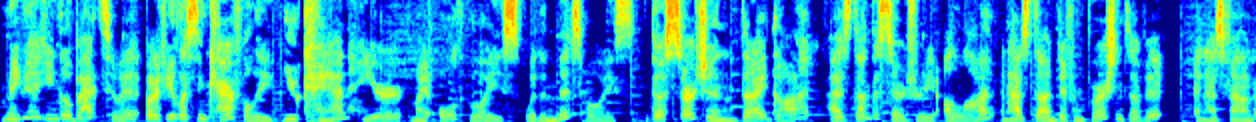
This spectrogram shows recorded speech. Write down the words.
Maybe I can go back to it, but if you listen carefully, you can hear my old voice within this voice. The surgeon that I got has done the surgery a lot and has done different versions of it and has found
